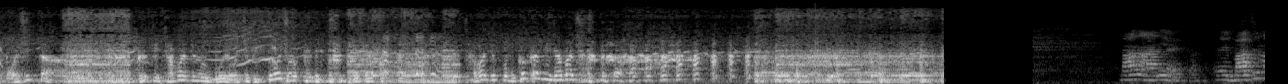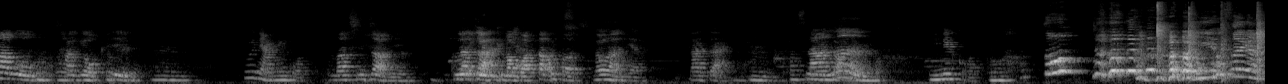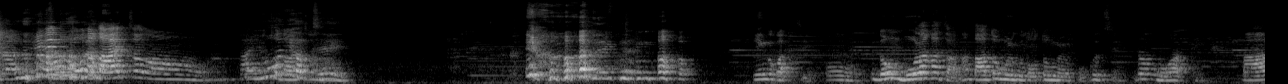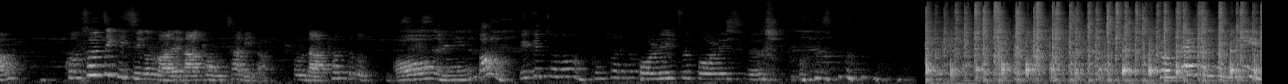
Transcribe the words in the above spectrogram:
멋있다. 그렇게 잡아주면 뭐야 어차피 또 저렇게 돼. 잡아줄 거면 끝까지 잡아줘. 나는 네, 마지막으로 자기 어필. 표현이 아닌 것 같아. 나 진짜 아니야. 나도 그러니까 이렇게 막 아니야. 왔다 갔다 하지. 넌 아니야. 나도 아니야. 응. 나는 니네일 것 같아. 또? 니 속상해 한다. 니네 너도 나 했잖아. 나 이거 나 같아. 얘인 것 같지? 어. 너무 몰아가지 않아? 나도 몰고 너도 몰고 그치? 넌 뭐 같아? 나? 그럼 솔직히 지금 말해 나 경찰이다. 그럼 나 편 들어 줄게. 어, 나 얘기했잖아 경찰이야 폴리스 폴리스. 경찰 선생님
